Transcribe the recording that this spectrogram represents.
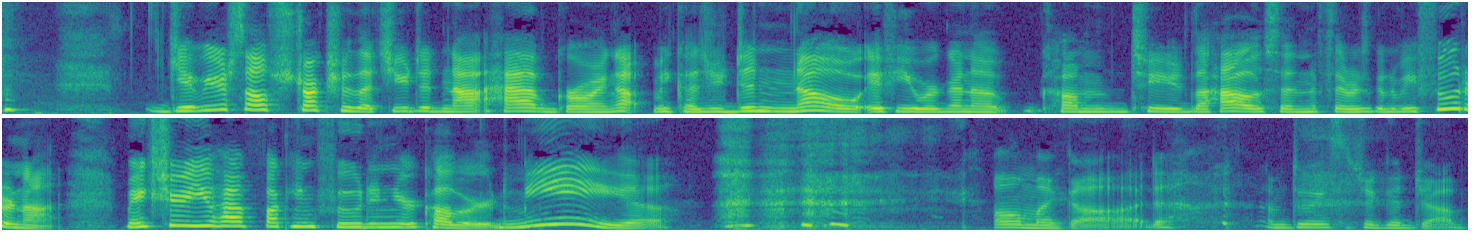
Give yourself structure that you did not have growing up because you didn't know if you were going to come to the house and if there was going to be food or not. Make sure you have fucking food in your cupboard. Me. oh my god. I'm doing such a good job.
